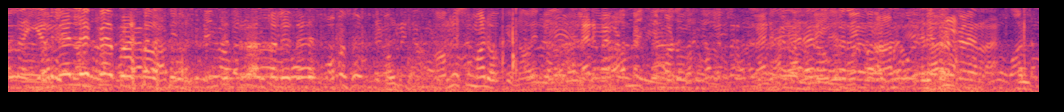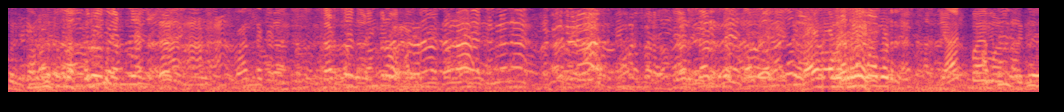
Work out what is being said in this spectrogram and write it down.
ಅಲ್ಲ M L A ಚಿತ್ರ ಅಂತಲೇ ಇದೆ. ನಾಮಿನೇಷನ್ ಮಾಡಿ ಹೋಗ್ತೀವಿ ನಾವೇನು? ಯಾಕೆ ಬಾಯ್ ಮಾಡ್ತೀರಿ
